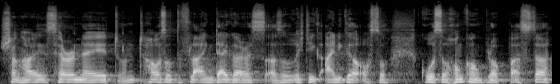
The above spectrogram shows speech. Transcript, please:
Shanghai Serenade und House of the Flying Daggers, also richtig einige auch so große Hongkong-Blockbuster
